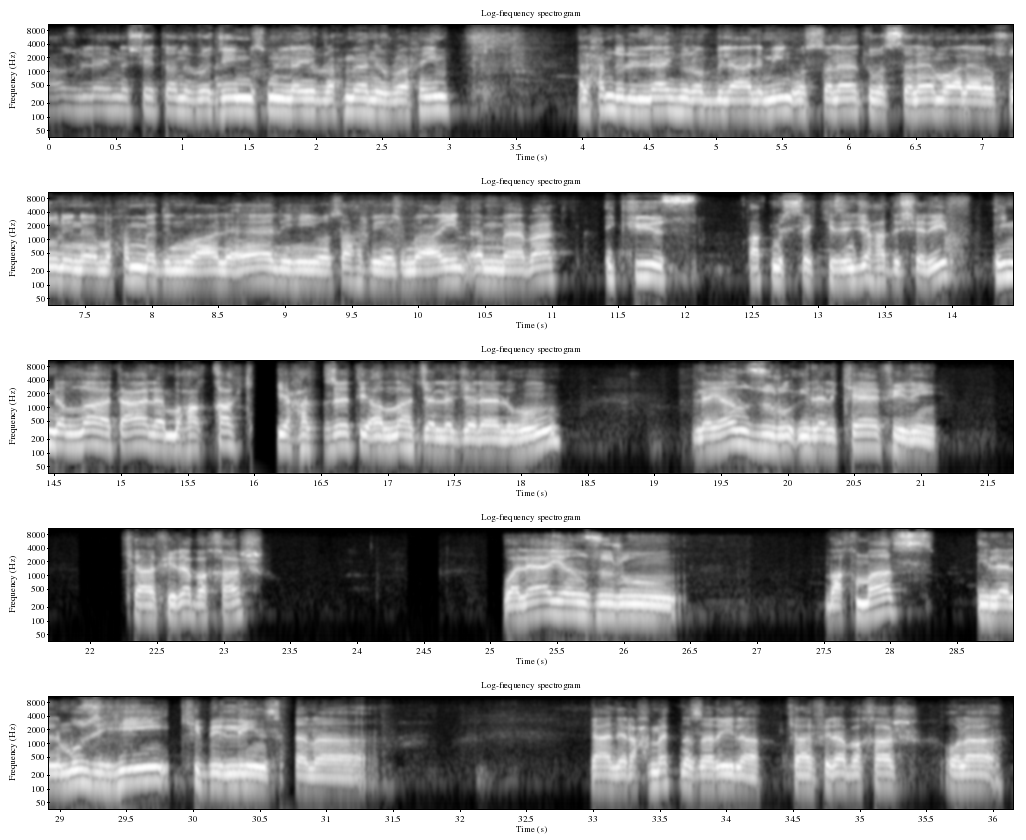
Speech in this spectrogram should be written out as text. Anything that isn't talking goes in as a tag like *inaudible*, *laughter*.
Euzu billahi mineşşeytanirracim. Bismillahirrahmanirrahim. Elhamdülillahi rabbil alamin ve salatu vesselamu ala resulina Muhammedin ve ala alihi ve sahbihi ecmaîn. Emma ba'd. 268. hadis-i şerif. İnna Allah Teala muhakkak ki Hazreti Allah Celle Celaluhu le yanzuru ilel kafiri kafire bakar ve la yanzuru bakmaz ilel muzhi kibirli insana. Yani rahmet nazarıyla kafire bakar, ona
